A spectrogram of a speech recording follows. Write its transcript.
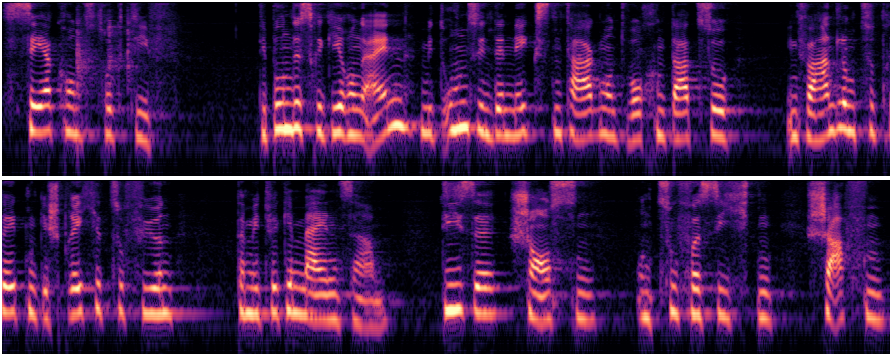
sehr konstruktiv die Bundesregierung ein, mit uns in den nächsten Tagen und Wochen dazu in Verhandlung zu treten, Gespräche zu führen, damit wir gemeinsam diese Chancen und Zuversichten schaffen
